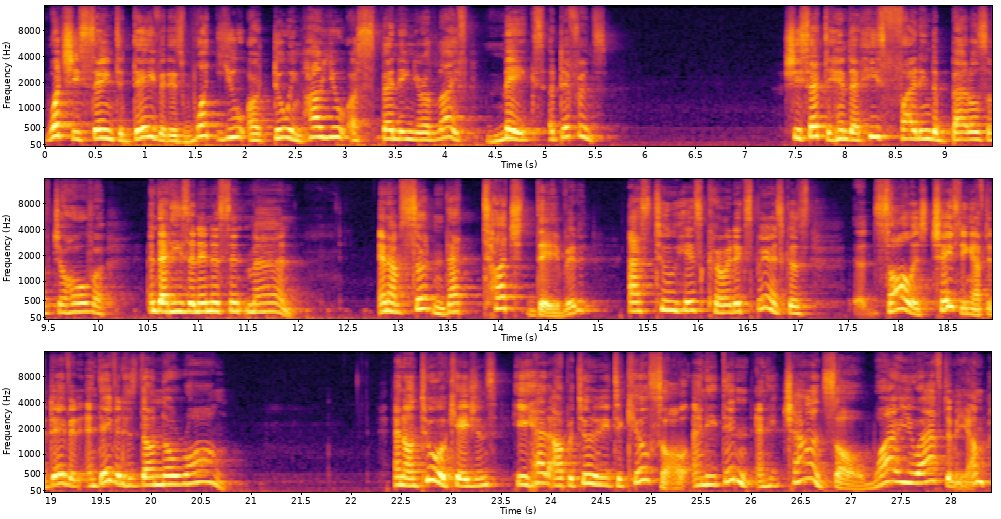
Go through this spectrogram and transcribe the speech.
What she's saying to David is what you are doing, how you are spending your life makes a difference. She said to him that he's fighting the battles of Jehovah and that he's an innocent man. And I'm certain that touched David as to his current experience because uh, Saul is chasing after David, and David has done no wrong. And on two occasions, he had opportunity to kill Saul, and he didn't. And he challenged Saul, Why are you after me? I'm,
